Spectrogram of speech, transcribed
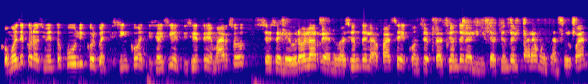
Como es de conocimiento público, el 25, 26 y 27 de marzo se celebró la reanudación de la fase de concertación de la limitación del páramo de Santurbán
